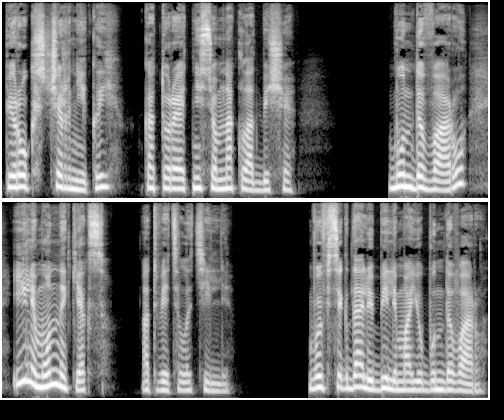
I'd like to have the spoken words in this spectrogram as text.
пирог с черникой, который отнесем на кладбище, бундевару и лимонный кекс, ответила Тилли. Вы всегда любили мою бундевару.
